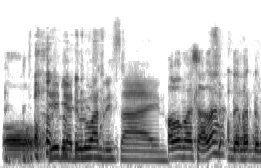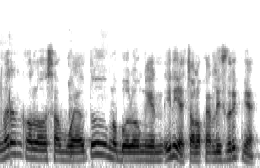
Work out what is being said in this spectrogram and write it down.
oh Jadi dia duluan resign. kalau nggak salah dengar dengar kalau Samuel tuh ngebolongin ini ya colokan listriknya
